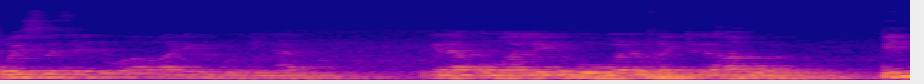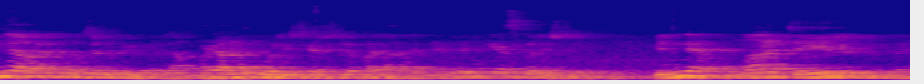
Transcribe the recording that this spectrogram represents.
വോയിസ് മെസ്സേജ് വാര്യങ്ങൾ കൊടുത്തു. ഞാൻ ഇങ്ങനെ ഒമാനിലേക്ക് പോവുകയാണ് ഫ്ലൈറ്റ് കയറാൻ പോവുകയാണ്. പിന്നെ അവനെ കുറിച്ചൊരു വിവരമില്ല അപ്പോഴാണ് പോലീസ് സ്റ്റേഷനിൽ പരാതി കേസ് രജിസ്റ്റർ പിന്നെ ഒമാൻ ജയിലിൽ നിന്ന്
